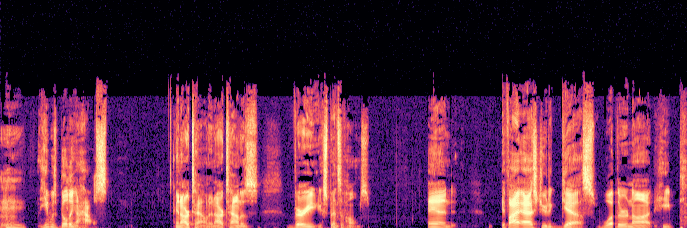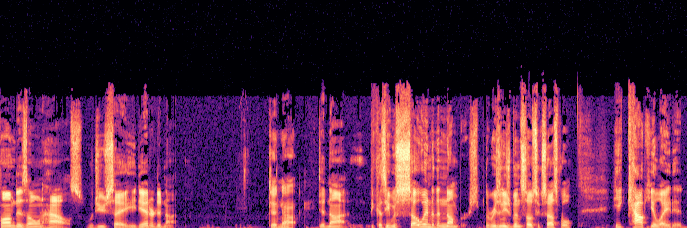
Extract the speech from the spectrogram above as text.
he was building a house in our town, and our town is very expensive homes. And if I asked you to guess whether or not he plumbed his own house, would you say he did or did not? Did not. Did not, because he was so into the numbers. The reason he's been so successful, he calculated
